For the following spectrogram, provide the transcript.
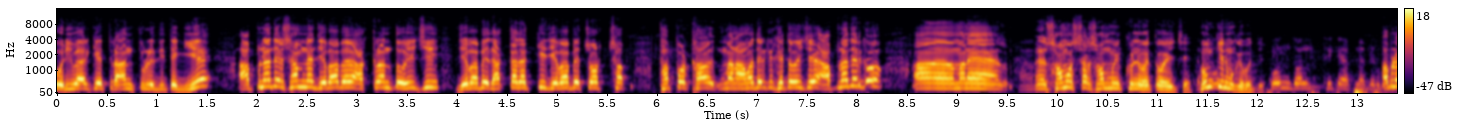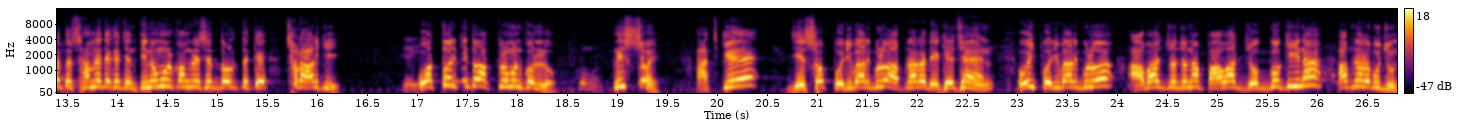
পরিবারকে ত্রাণ তুলে দিতে গিয়ে আপনাদের সামনে যেভাবে আক্রান্ত হয়েছি যেভাবে ধাক্কাধাক্কি যেভাবে চট ছাপ থাপ্পড় খাওয়া মানে আমাদেরকে খেতে হয়েছে আপনাদেরকেও মানে সমস্যার সম্মুখীন হতে হয়েছে। হুমকির মুখে বুদ্ধি কোন দল থেকে আপনাদের আপনারা তো সামনে দেখেছেন তৃণমূল কংগ্রেসের দল থেকে ছাড়া আর কি? অতর্কিত আক্রমণ করল। নিশ্চয়। আজকে যেসব পরিবারগুলো আপনারা দেখেছেন ওই পরিবারগুলো আবাস যোজনা পাওয়ার যোগ্য কি না আপনারা বুঝুন।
